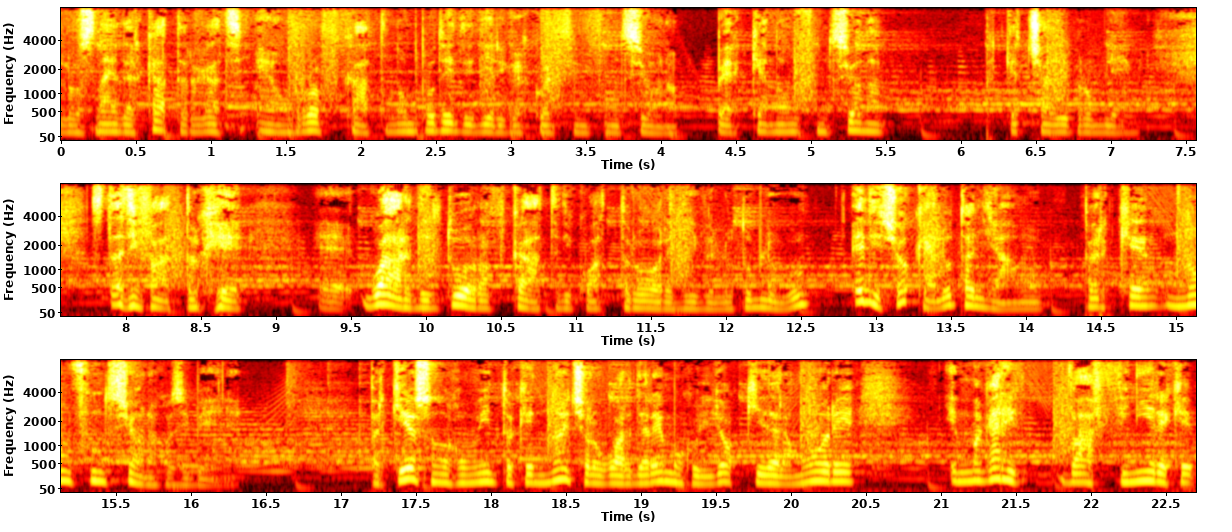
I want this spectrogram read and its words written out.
lo Snyder Cut, ragazzi, è un rough cut. Non potete dire che quel film funziona perché non funziona perché c'ha dei problemi. Sta di fatto che eh, guardi il tuo rough cut di 4 ore di velluto blu e dici ok, lo tagliamo perché non funziona così bene. Perché io sono convinto che noi ce lo guarderemo con gli occhi dell'amore e magari va a finire che,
